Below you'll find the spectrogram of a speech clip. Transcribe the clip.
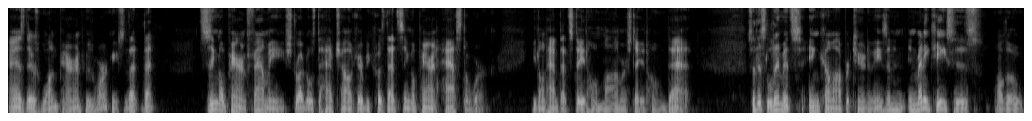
as there's one parent who's working. So that, that single parent family struggles to have childcare because that single parent has to work. You don't have that stay at home mom or stay at home dad. So this limits income opportunities, and in many cases, although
